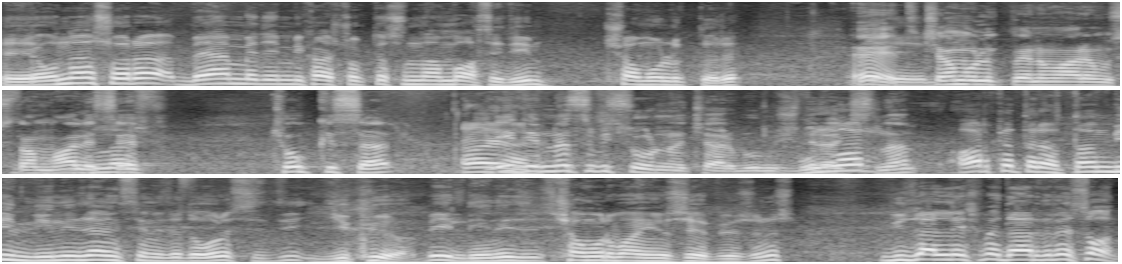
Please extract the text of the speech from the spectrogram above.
Ee, ondan sonra beğenmediğim birkaç noktasından bahsedeyim. Çamurlukları. Evet, Ee, çamurluklarını Muharrem Ustam maalesef bunlar- çok kısa. Aynen. Nedir, nasıl bir sorun açar bu müşteri Bunlar açısından? arka taraftan bildiğiniz ensenize doğru sizi yıkıyor. Bildiğiniz çamur banyosu yapıyorsunuz. Güzelleşme derdine son.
